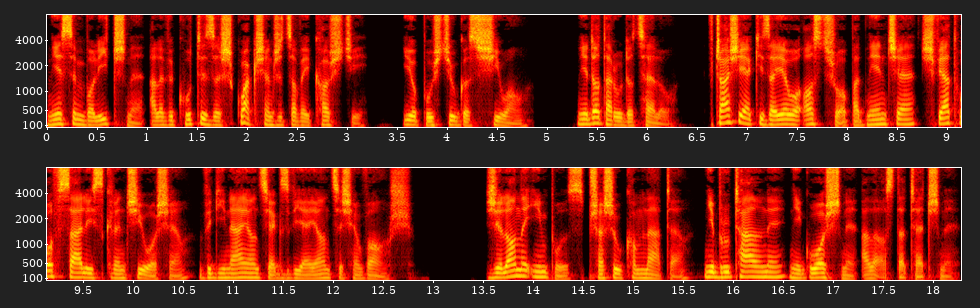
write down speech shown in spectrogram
nie symboliczny, ale wykuty ze szkła księżycowej kości i opuścił go z siłą. Nie dotarł do celu. W czasie, jaki zajęło ostrzu opadnięcie, światło w sali skręciło się, wyginając jak zwijający się wąż. Zielony impuls przeszył komnatę, nie brutalny, nie głośny, ale ostateczny.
